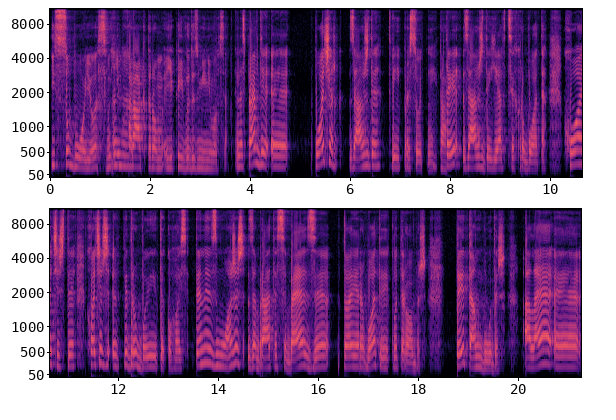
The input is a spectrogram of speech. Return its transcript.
із собою, своїм угу. характером, який видозмінювався? Насправді. Е... Почерк завжди твій присутній. Так. Ти завжди є в цих роботах. Хочеш ти хочеш е, підробити когось, ти не зможеш забрати себе з тої роботи, яку ти робиш. Ти там будеш. Але е,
